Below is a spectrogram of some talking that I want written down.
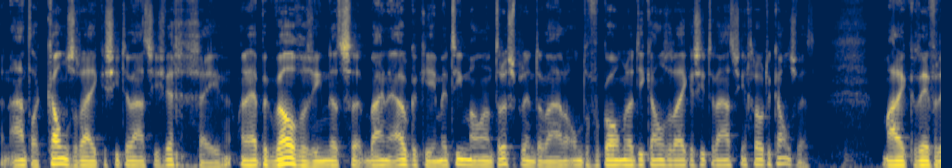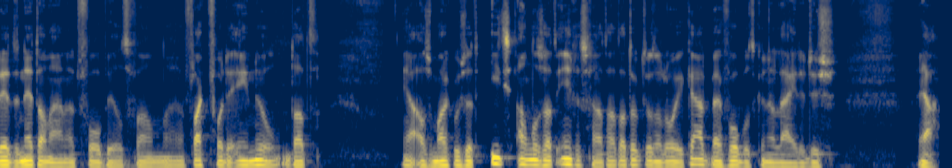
een aantal kansrijke situaties weggegeven. Maar heb ik wel gezien dat ze bijna elke keer met 10 man aan het terugsprinten waren om te voorkomen dat die kansrijke situatie een grote kans werd. Maar ik refereerde net al aan het voorbeeld van uh, vlak voor de 1-0 dat ja, als Marcus dat iets anders had ingeschat, had dat ook tot een rode kaart bijvoorbeeld kunnen leiden. Dus ja,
